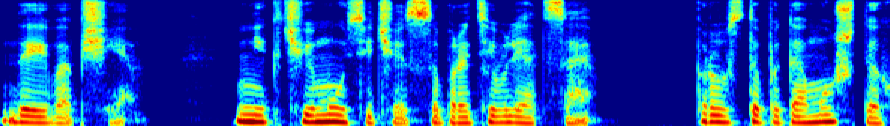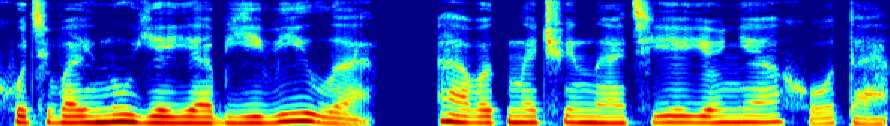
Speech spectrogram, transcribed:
Да и вообще, ни к чему сейчас сопротивляться. Просто потому, что хоть войну я и объявила, а вот начинать ее неохота.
